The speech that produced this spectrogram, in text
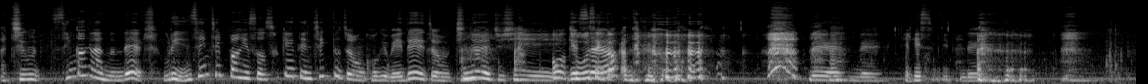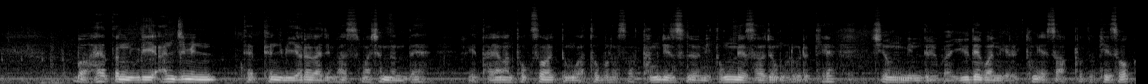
어, 아, 지금 생각이 났는데 우리 인생 책방에서 소개된 책도 좀 거기 외대에 좀 진열해 주시겠어요? 어, 좋은 생각 같아요. 네, 네, 알겠습니다. 네. 뭐 하여튼 우리 안지민 대표님이 여러 가지 말씀하셨는데 이렇게 다양한 독서 활동과 더불어서 당진 서점이 동네 서점으로 이렇게 지역민들과 유대 관계를 통해서 앞으로도 계속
